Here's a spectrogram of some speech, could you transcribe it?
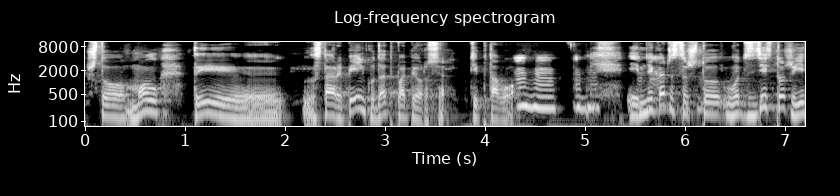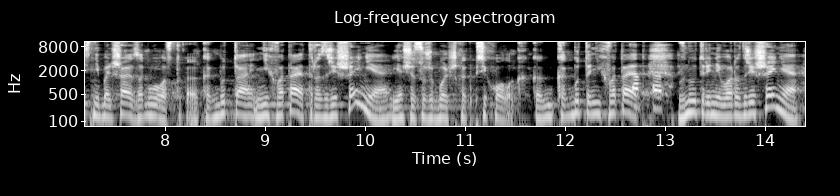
что, мол, ты э, старый пень, куда ты поперся, типа того. Мгм. Мгм. И мне Мгм. кажется, что вот здесь тоже есть небольшая загвоздка. Как будто не хватает разрешения, я сейчас уже больше как психолог, как, как будто не хватает так. внутреннего разрешения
